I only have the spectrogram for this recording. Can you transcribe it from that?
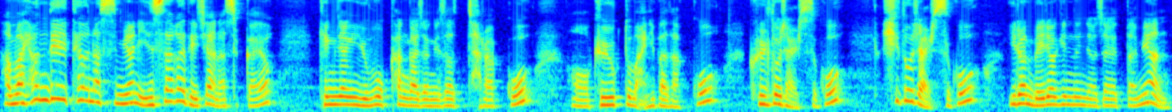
아마 현대에 태어났으면 인싸가 되지 않았을까요? 굉장히 유복한 가정에서 자랐고, 어, 교육도 많이 받았고, 글도 잘 쓰고, 시도 잘 쓰고, 이런 매력 있는 여자였다면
